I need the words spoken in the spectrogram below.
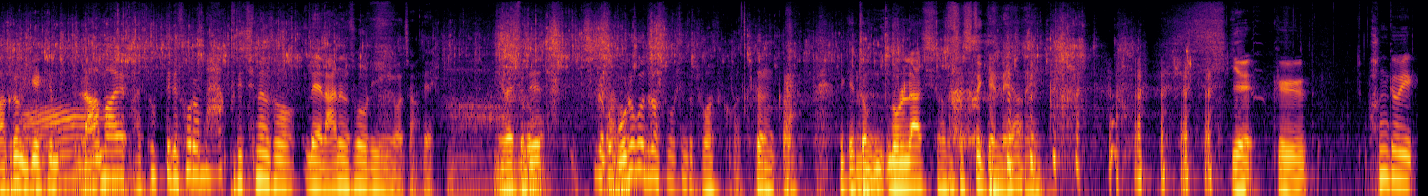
아 그럼 이게 지금 라마의 발톱들이 서로 막 부딪히면서 네 나는 소리인 거죠. 네. 이런 식으로. 근데 이거 모르고 들었으면 훨씬 더 좋았을 것 같아요. 그러니까 이렇게 좀 놀라셨을 수도 있겠네요. 네. 예, 그 황교익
